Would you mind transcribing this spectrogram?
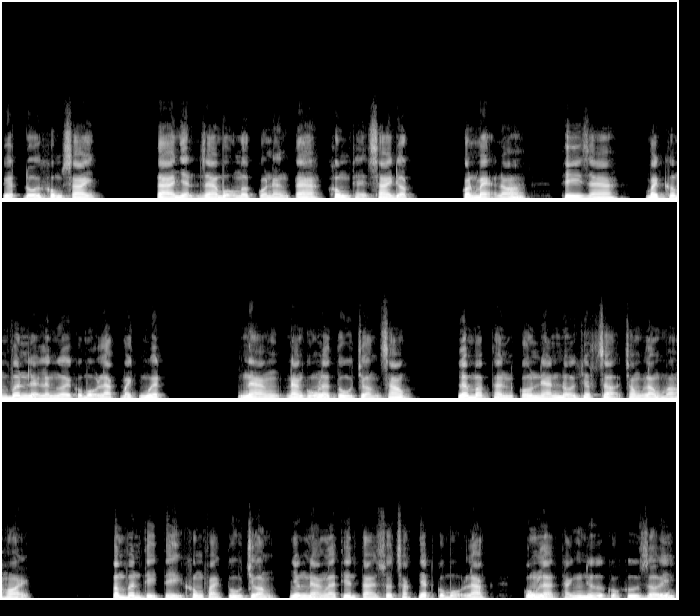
Tuyệt đối không sai. Ta nhận ra bộ ngực của nàng ta không thể sai được. Còn mẹ nó, thì ra Bạch Khâm Vân lại là người của bộ lạc Bạch Nguyệt. Nàng, nàng cũng là tù trưởng sao? Lâm Bắc Thần cố nén nỗi khiếp sợ trong lòng mà hỏi. Khâm Vân tỷ tỷ không phải tù trưởng, nhưng nàng là thiên tài xuất sắc nhất của bộ lạc, cũng là thánh nữ của khư giới,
